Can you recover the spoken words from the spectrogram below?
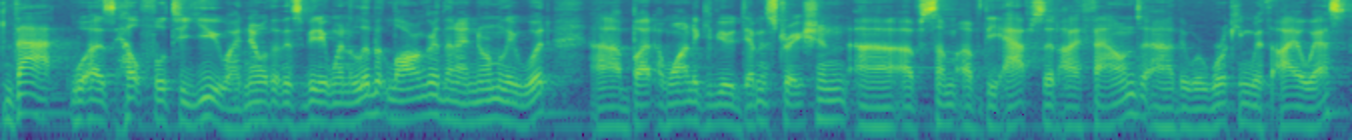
that was helpful to you. I know that this video went a little bit longer than I normally would, uh, but I wanted to give you a demonstration uh, of some of the apps that I found uh, that were working with iOS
